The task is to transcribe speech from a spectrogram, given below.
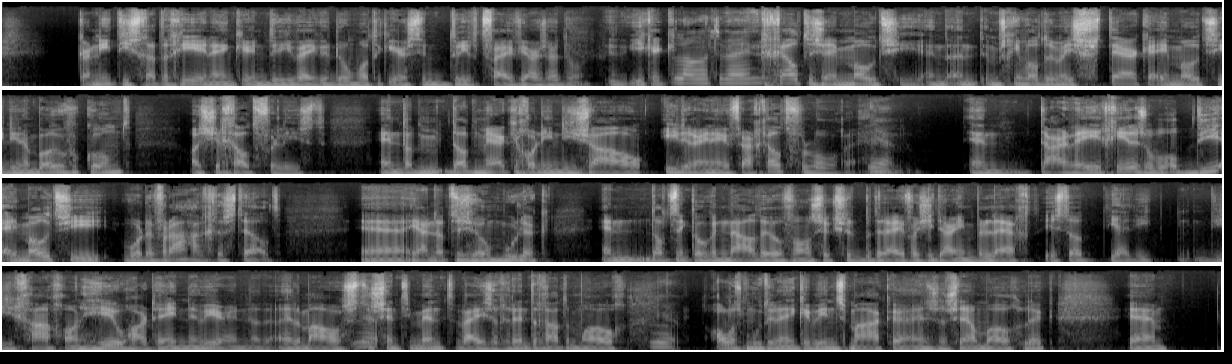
kan niet die strategie in één keer in drie weken doen. Wat ik eerst in drie tot vijf jaar zou doen. Je, kijk, Lange termijn. Geld is emotie. En, en misschien wel de meest sterke emotie die naar boven komt als je geld verliest. En dat, dat merk je gewoon in die zaal. Iedereen heeft daar geld verloren. En, Ja. En daar reageren ze op. Op die emotie worden vragen gesteld. Eh, ja, en dat is heel moeilijk. En dat is denk ik ook een nadeel van zulke bedrijven als je daarin belegt. Is dat ja, die, die gaan gewoon heel hard heen en weer. En helemaal als het sentiment wijzigt, rente gaat omhoog. Ja. Alles moet in één keer winst maken en zo snel mogelijk. Eh,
